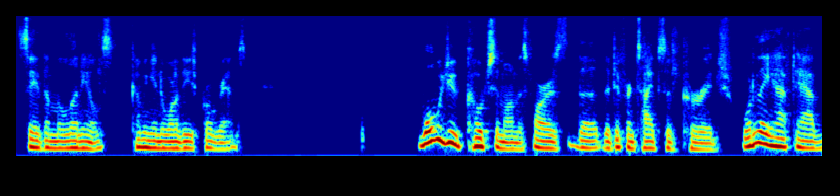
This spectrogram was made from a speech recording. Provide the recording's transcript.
say the millennials coming into one of these programs, what would you coach them on as far as the the different types of courage? What do they have to have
